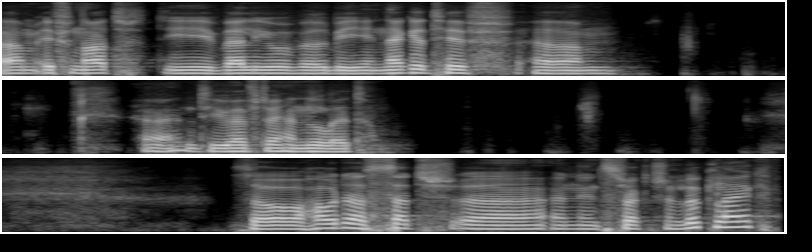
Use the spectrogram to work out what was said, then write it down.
Um, if not, the value will be negative, um, and you have to handle it. So how does such uh, an instruction look like?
